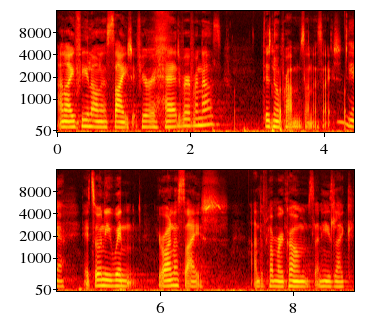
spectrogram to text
And I feel on a site, if you're ahead of everyone else, there's no problems on a site. Yeah. It's only when you're on a site and the plumber comes and he's like,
